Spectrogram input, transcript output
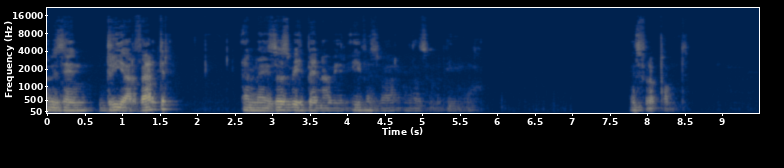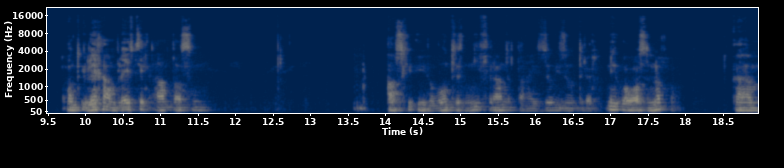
We zijn drie jaar verder. En mijn zus weegt bijna weer even zwaar als ze die woog. Dat is frappant. Want uw lichaam blijft zich aanpassen. Als je je gewoontes niet verandert, dan ga je sowieso terug. Nu, wat was er nog? Ehm,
